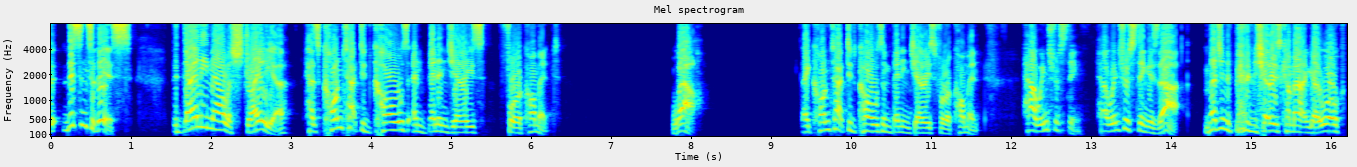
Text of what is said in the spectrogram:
the, listen to this. The Daily Mail Australia has contacted Coles and Ben Jerry's for a comment. Wow. They contacted Coles and Ben Jerry's for a comment. How interesting. How interesting is that? Imagine if Ben and Jerry's come out and go, well,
